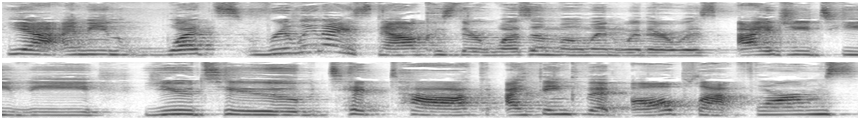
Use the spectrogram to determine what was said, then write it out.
Yeah, I mean, what's really nice now, because there was a moment where there was IGTV, YouTube, TikTok. I think that all platforms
